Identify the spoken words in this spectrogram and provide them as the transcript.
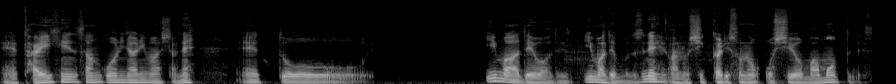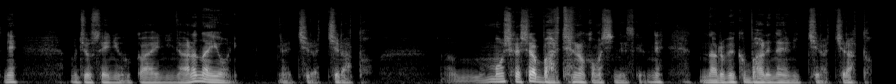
えー、大変参考になりましたね。えっと、今ではで、今でもですね、あの、しっかりその教えを守ってですね、女性に不快にならないように、チラチラと、もしかしたらバレてるのかもしれないですけどね。なるべくバレないようにチラチラと、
